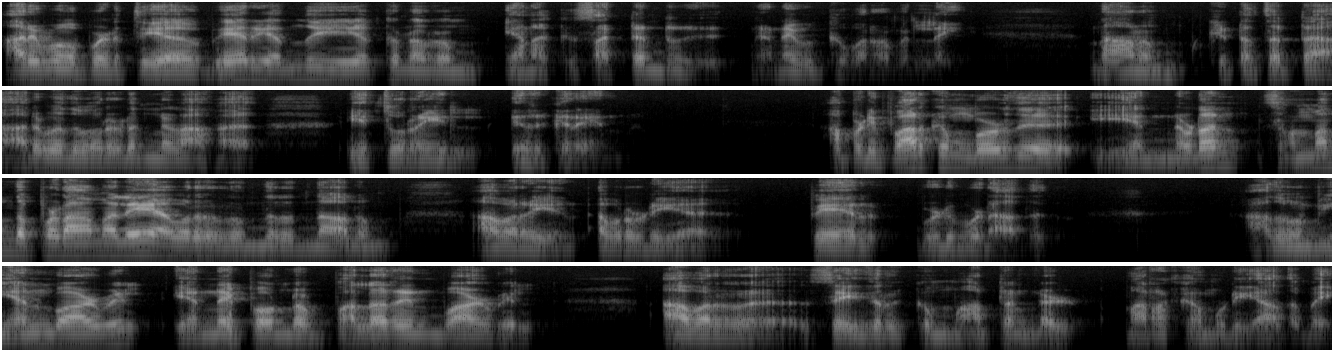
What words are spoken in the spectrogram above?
அறிமுகப்படுத்திய வேறு எந்த இயக்குனரும் எனக்கு சட்டென்று நினைவுக்கு வரவில்லை. நானும் கிட்டத்தட்ட அறுபது வருடங்களாக இத்துறையில் இருக்கிறேன். அப்படி பார்க்கும் பொழுது என்னுடன் சம்பந்தப்படாமலே அவர் இருந்திருந்தாலும் அவரை அவருடைய பெயர் விடுபடாது. அதுவும் என் வாழ்வில் என்னை போன்ற பலரின் வாழ்வில் அவர் செய்திருக்கும் மாற்றங்கள் மறக்க முடியாதவை.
